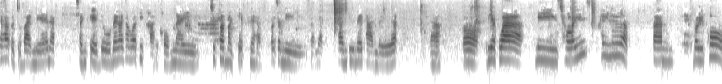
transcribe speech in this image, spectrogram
นะคะปัจจุบันนี้เนี่ย สังเกตดูแม้กระทั่งว่าที่ขายของในซูเปอร์มาร์เก็ตเนี่ยค่ะก็จะมีสำหรับท่านที่ไม่ทานเนื้อนะก็เรียกว่ามีช้อยส์ให้เลือกการบริโภค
